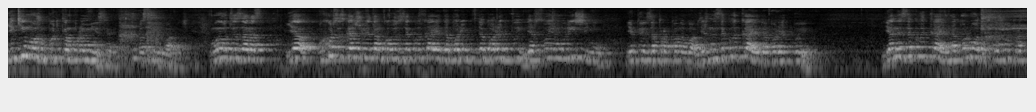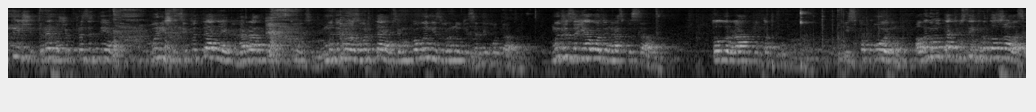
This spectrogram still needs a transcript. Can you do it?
які можуть бути компроміси, Василь Іванович? Ми оце зараз, я, ви хочете сказати, що я там когось закликаю до боротьби. Я ж в своєму рішенні, яке запропонував, я ж не закликаю до боротьби. Я не закликаю, наоборот, кажу про те, що треба, щоб президент вирішив ці питання як гарант Конституції. Ми до нього звертаємося, ми повинні звернутися депутати. Ми вже заяву один раз писали. Толерантну таку. і спокійно. Але воно так все і продовжалося.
